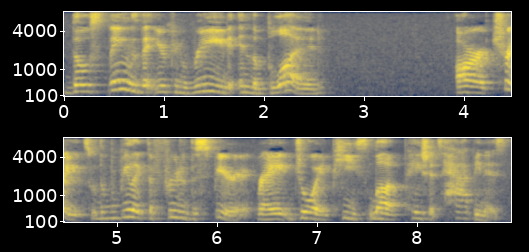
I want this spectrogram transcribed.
those things that you can read in the blood are traits. It would be like the fruit of the spirit, right? Joy, peace, love, patience, happiness.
